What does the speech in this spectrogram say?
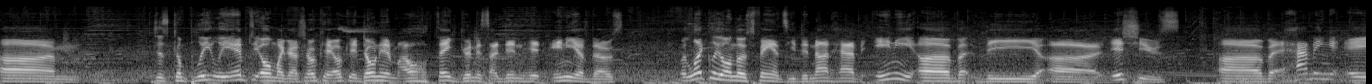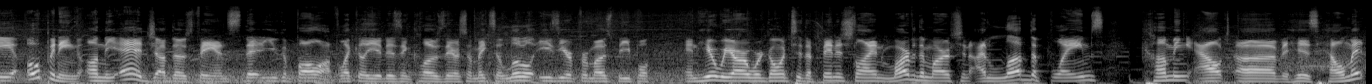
um, just completely empty. Oh my gosh. Okay, okay, don't hit him. Oh, thank goodness I didn't hit any of those. But luckily on those fans, he did not have any of the uh, issues of having a opening on the edge of those fans that you can fall off. Luckily, it isn't closed there, so it makes it a little easier for most people. And here we are. We're going to the finish line. Marvin the Martian. I love the flames coming out of his helmet.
